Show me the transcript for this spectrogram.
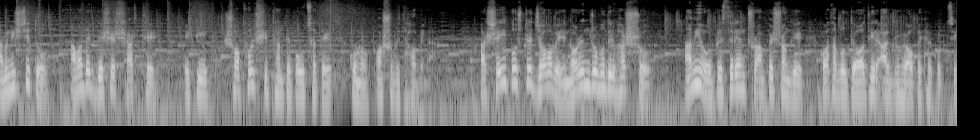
আমি নিশ্চিত আমাদের দেশের স্বার্থে একটি সফল সিদ্ধান্তে পৌঁছাতে কোনো অসুবিধা হবে না। আর সেই পোস্টের জবাবে নরেন্দ্র মোদীর ভাষ্য, আমিও প্রেসিডেন্ট ট্রাম্পের সঙ্গে কথা বলতে অধীর আগ্রহে অপেক্ষা করছি।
